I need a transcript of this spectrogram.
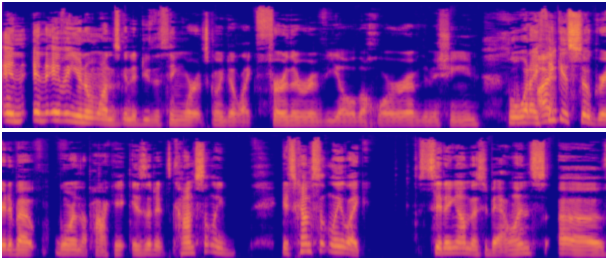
and and Eva unit 1's going to do the thing where it's going to like further reveal the horror of the machine but what i, I- think is so great about war in the pocket is that it's constantly it's constantly like sitting on this balance of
